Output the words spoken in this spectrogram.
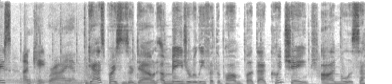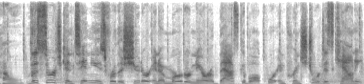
News, I'm Kate Ryan. Gas prices are down, a major relief at the pump, but that could change. I'm Melissa Howell. The search continues for the shooter in a murder near a basketball court in Prince George's County.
